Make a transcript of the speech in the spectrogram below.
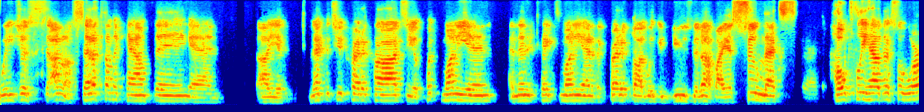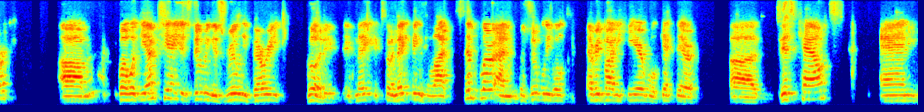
we just, I don't know, set up some account thing and uh, you connect it to your credit card. So you put money in and then it takes money out of the credit card when you've used it up. I assume that's hopefully how this will work. Um, but what the MTA is doing is really very good. It, it make, it's going to make things a lot simpler and presumably will everybody here will get their uh, discounts. And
